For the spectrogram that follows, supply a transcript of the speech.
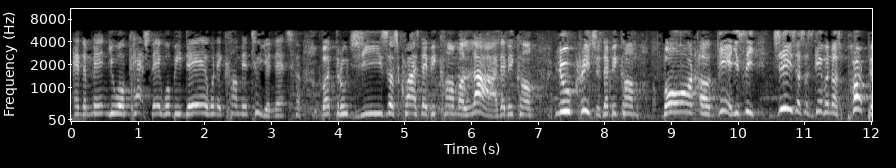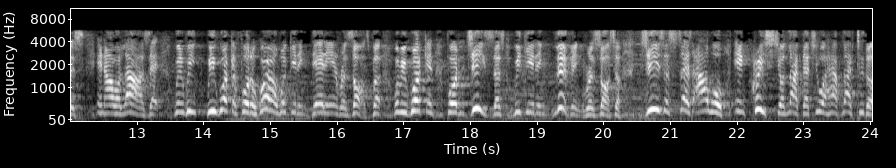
And the men you will catch, they will be dead when they come into your nets. But through Jesus Christ, they become alive. They become new creatures. They become born again. You see, Jesus has given us purpose in our lives that when we, we working for the world, we're getting dead end results. But when we're working for Jesus, we're getting living results. So Jesus says, I will increase your life, that you will have life to the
